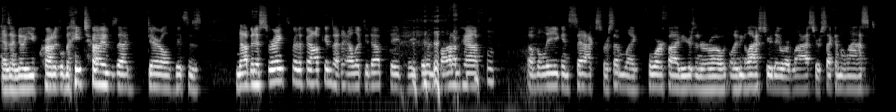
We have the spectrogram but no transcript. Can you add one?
as I know you've chronicled many times, uh, Daryl, this has not been a strength for the Falcons. I, I looked it up. They've, they've been in the bottom half of the league in sacks for something like four or five years in a row. I think last year they were last or second to last,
